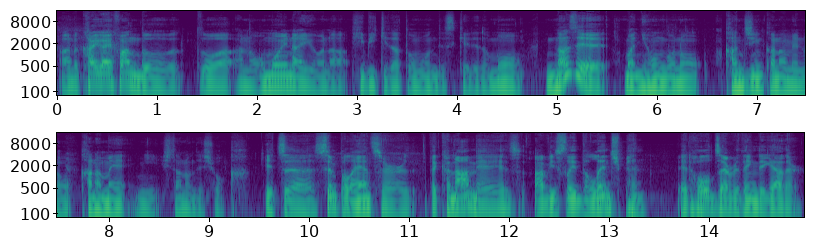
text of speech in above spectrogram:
あの海外ファンドとはあの思えないような響きだと思うんですけれども、なぜまあ日本語の肝心要の要にしたのでしょうか。 It's a simple answer. The kaname is obviously the linchpin. It holds everything together.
